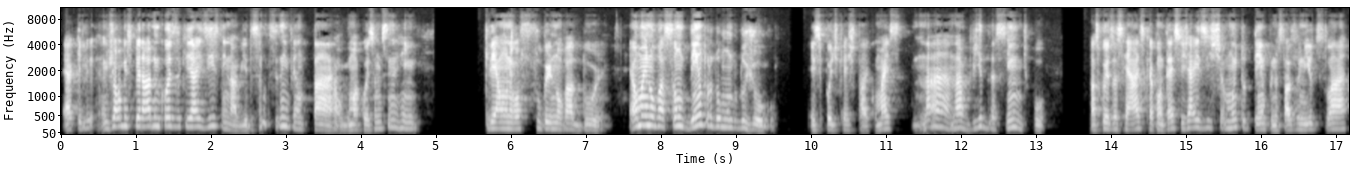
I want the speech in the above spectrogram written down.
é aquele é jogo inspirado em coisas que já existem na vida. Você não precisa inventar alguma coisa, você não precisa criar um negócio super inovador. É uma inovação dentro do mundo do jogo, esse podcast Taiko. Mas na, na vida, assim, tipo, as coisas reais que acontecem já existe há muito tempo. Nos Estados Unidos, lá,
